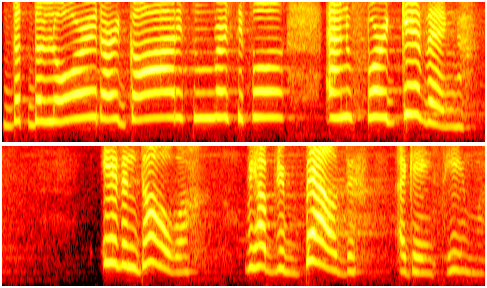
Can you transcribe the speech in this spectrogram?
that the Lord our God is merciful and forgiving, even though we have rebelled against Him.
